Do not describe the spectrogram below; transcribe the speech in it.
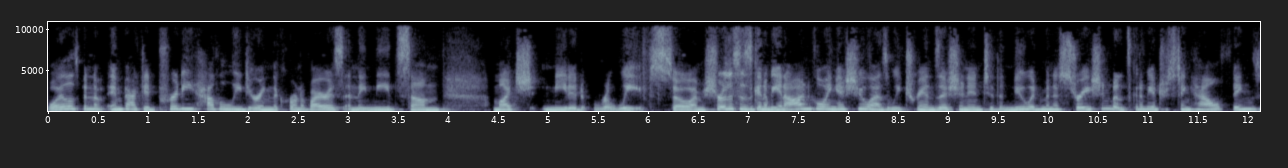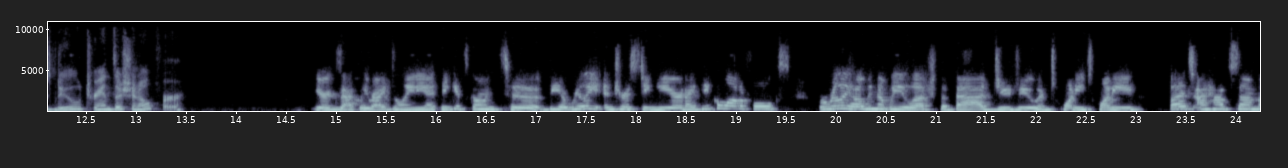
oil has been impacted pretty heavily during the coronavirus and they need some much needed relief. So I'm sure this is going to be an ongoing issue as we transition into the new administration, but it's going to be interesting how things do transition over. You're exactly right, Delaney. I think it's going to be a really interesting year. And I think a lot of folks were really hoping that we left the bad juju in 2020 but I have some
